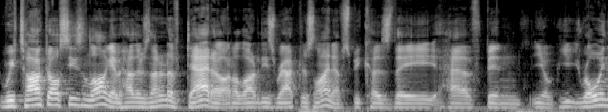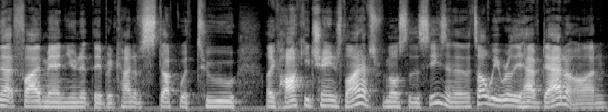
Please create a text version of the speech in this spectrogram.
we've talked all season long about how there's not enough data on a lot of these Raptors lineups because they have been, you know, rolling that five man unit. They've been kind of stuck with two like hockey changed lineups for most of the season, and that's all we really have data on.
